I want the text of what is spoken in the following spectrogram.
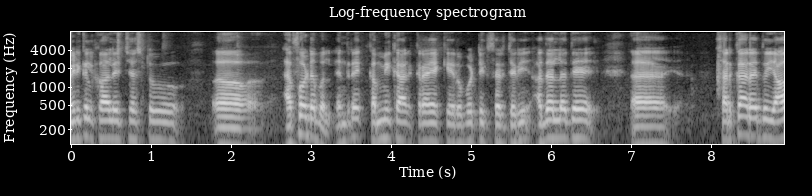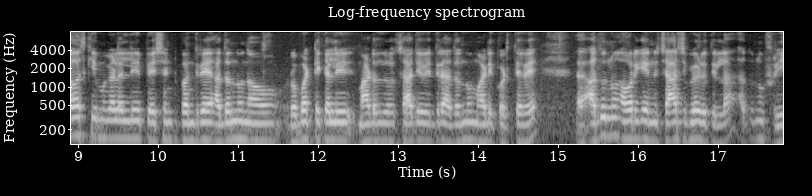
ಮೆಡಿಕಲ್ ಕಾಲೇಜ್ ಅಷ್ಟು ಅಫೋರ್ಡಬಲ್ ಅಂದರೆ ಕಮ್ಮಿ ಕ್ರಯಕ್ಕೆ ರೊಬೋಟಿಕ್ ಸರ್ಜರಿ ಅದಲ್ಲದೆ ಸರ್ಕಾರದ ಸರ್ಕಾರದ್ದು ಯಾವ ಸ್ಕೀಮ್ಗಳಲ್ಲಿ ಪೇಷಂಟ್ ಬಂದರೆ ಅದನ್ನು ನಾವು ರೊಬೊಟಿಕಲಿ ಮಾಡಲು ಸಾಧ್ಯವಿದ್ದರೆ ಅದನ್ನು ಮಾಡಿಕೊಡ್ತೇವೆ. ಅದನ್ನು ಅವರಿಗೆ ಚಾರ್ಜ್ ಬೀಳುತ್ತಿಲ್ಲ, ಅದನ್ನು ಫ್ರೀ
